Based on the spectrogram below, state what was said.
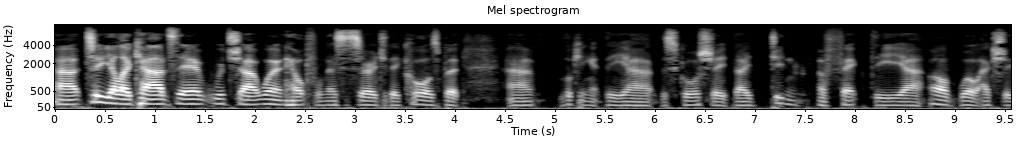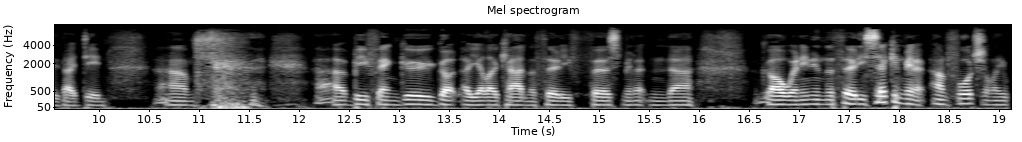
Uh, two yellow cards there, which uh, weren't helpful necessarily to their cause, but uh, looking at the uh, the score sheet, they didn't affect the. Uh, oh well, actually they did. Um, uh, Bifengu got a yellow card in the 31st minute, and uh, goal went in in the 32nd minute. Unfortunately,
